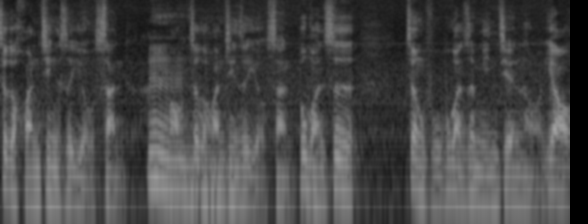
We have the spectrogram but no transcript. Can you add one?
这个环境是友善的，哦嗯嗯，这个环境是友善，不管是政府，不管是民间哦，要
